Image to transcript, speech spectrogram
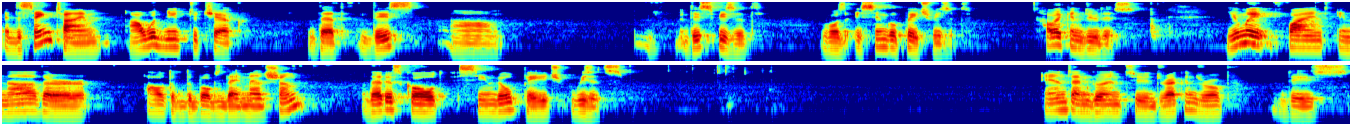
At the same time, I would need to check that this, um, this visit was a single page visit. How I can do this? You may find another out-of-the-box dimension that is called single page visits. And I'm going to drag and drop this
